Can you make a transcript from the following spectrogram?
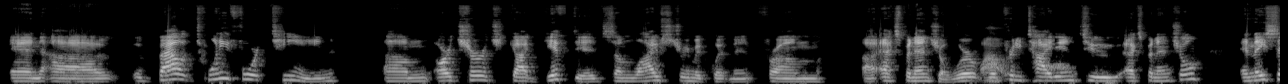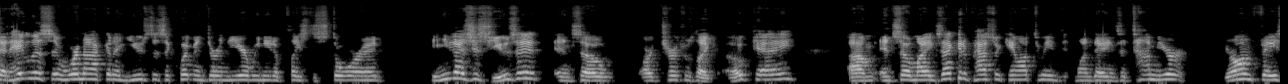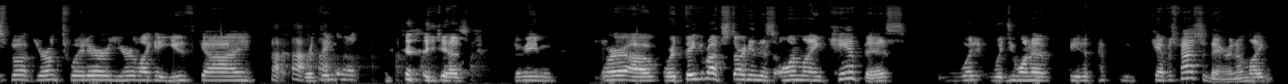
and uh, about 2014, um, our church got gifted some live stream equipment from uh, Exponential. We're wow. we're pretty tied into Exponential, and they said, "Hey, listen, we're not going to use this equipment during the year. We need a place to store it. Can you guys just use it?" And so our church was like, "Okay." Um, and so my executive pastor came up to me one day and said, "Tom, you're you're on Facebook, you're on Twitter, you're like a youth guy. We're thinking about yes, I mean we're uh, we're thinking about starting this online campus. What would you want to be the campus pastor there?" And I'm like,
